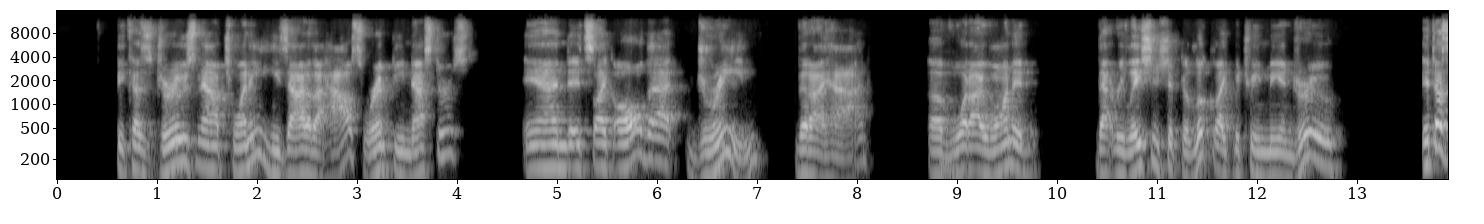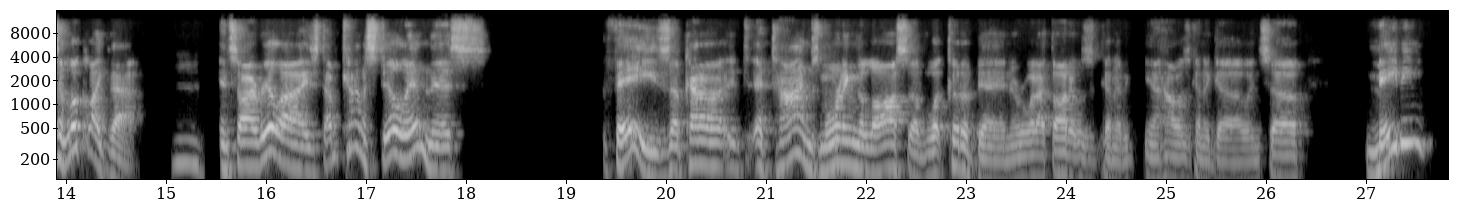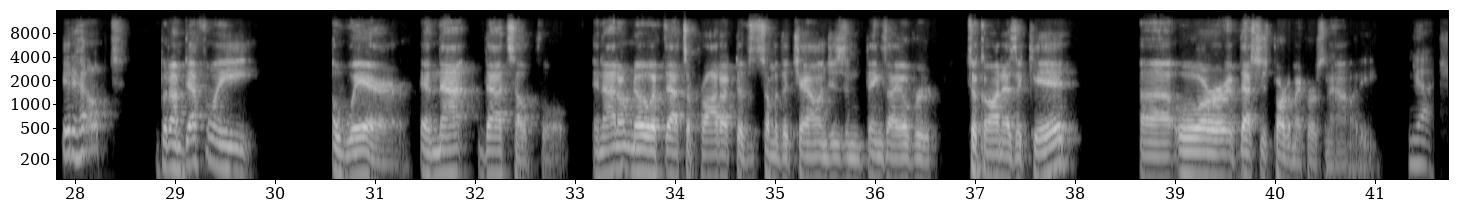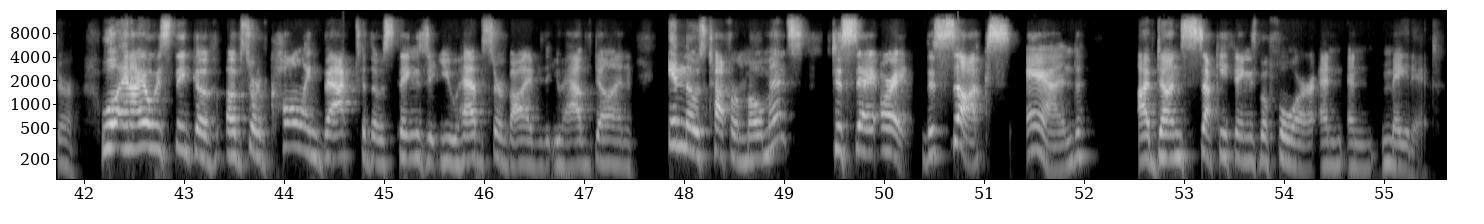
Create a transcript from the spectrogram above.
because Drew's now 20. He's out of the house. We're empty nesters. And it's like all that dream that I had of mm. what I wanted that relationship to look like between me and Drew, it doesn't look like that. Mm. And so I realized I'm kind of still in this phase of kind of at times mourning the loss of what could have been or what I thought it was going to, you know, how it was going to go. And so maybe it helped, but I'm definitely aware and that that's helpful. And I don't know if that's a product of some of the challenges and things I over took on as a kid, uh, or if that's just part of my personality. Yeah, sure. Well, and I always think of of sort of calling back to those things that you have survived, that you have done in those tougher moments to say, all right, this sucks, and I've done sucky things before and and made it.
